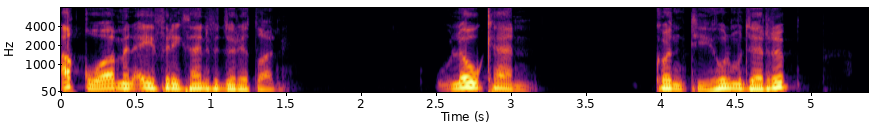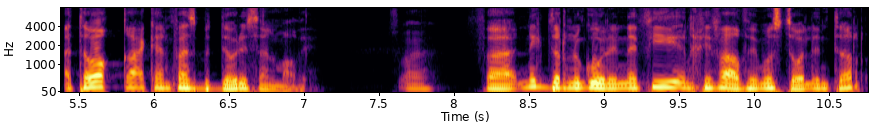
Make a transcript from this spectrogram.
أقوى من أي فريق ثاني في الدوري الإيطالي. ولو كان كونتي هو المدرب أتوقع كان فاز بالدوري السنة الماضية. صحيح. فنقدر نقول إن في انخفاض في مستوى الإنتر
